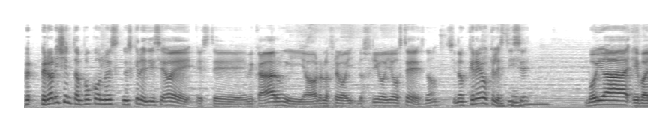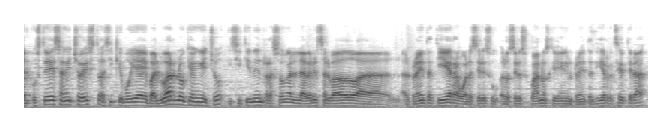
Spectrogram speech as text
Pero, pero Arishem tampoco no es, no es que les dice, oye, este, me cagaron y ahora los friego, los friego yo a ustedes, ¿no? Sino creo que les dice, voy a ustedes han hecho esto, así que voy a evaluar lo que han hecho y si tienen razón al haber salvado al, al planeta Tierra o a los, seres, hu- a los seres humanos que hay en el planeta Tierra, etcétera,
